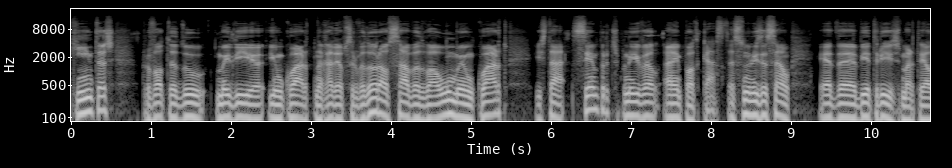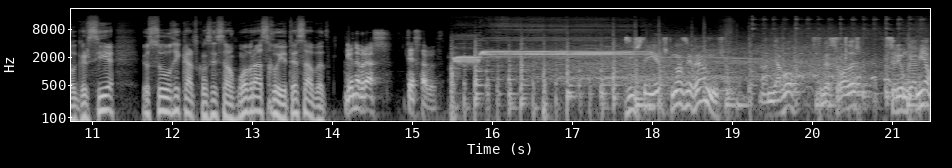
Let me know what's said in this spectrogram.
quintas, por volta do meio-dia e um quarto na Rádio Observador, ao sábado ao uma e um quarto e está sempre disponível em podcast. A sonorização é da Beatriz Martel Garcia. Eu sou o Ricardo Conceição. Um abraço, Rui. Até sábado. Grande abraço. Até sábado. Existem erros que nós erramos. A minha avó, se tivesse rodas, seria um caminhão.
